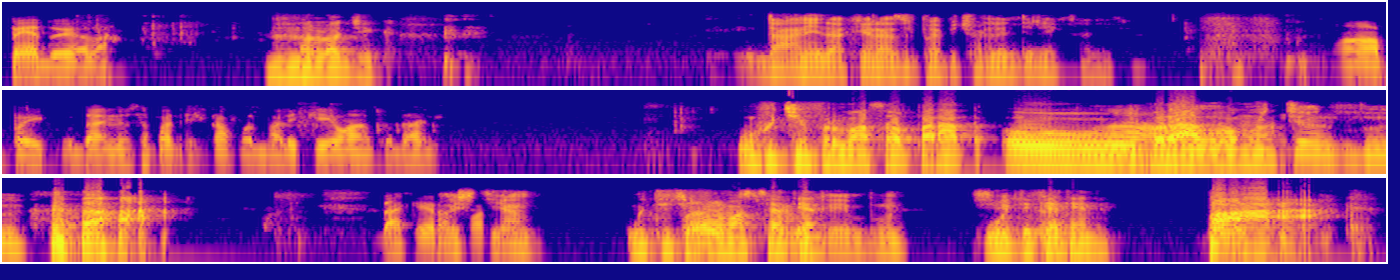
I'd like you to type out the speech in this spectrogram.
Pedo e ăla. Nu logic. Dani, dacă era pe picioarele direct, adică. A, păi cu Dani nu se poate juca fotbal, e Ioan cu Dani. Uh, ce frumos a apărat. Uh, Ah, bravo, Oh, mă. uite-l, bă, Dacă era bă, foarte... știam, Uite ce Bă, frumos, fii știam atent. că e bun. Ce Uite, fii da. atent. Pac!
